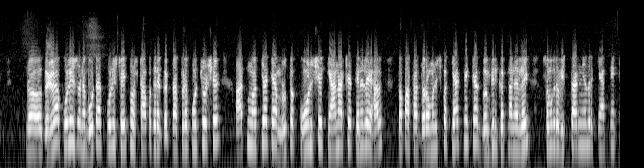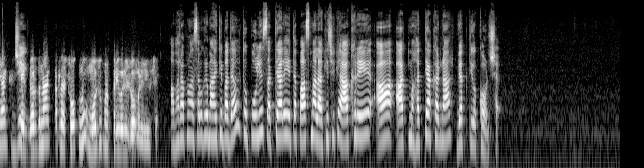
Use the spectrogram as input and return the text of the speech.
ગઢડા પોલીસ અને બોટાદ પોલીસ સહિતનો સ્ટાફ અત્યારે ઘટના સ્થળે પહોંચ્યો છે. આત્મહત્યા કે મૃતક કોણ છે ક્યાંના છે તેને લઈ હાલ તપાસ હાથ ધરવા મળી છે. પણ ક્યાંક ને ક્યાંક ગંભીર ઘટનાને લઈ સમગ્ર વિસ્તારની અંદર ક્યાંક ને ક્યાંક. એક દર્દનાક એટલે શોકનું મોજું પણ ફરી વળ્યું જોવા મળી રહ્યું છે. આભાર આપનો આ સમગ્ર માહિતી બદલ. તો પોલીસ અત્યારે એ તપાસમાં લાગી છે કે આખરે આ આત્મહત્યા કરનાર વ્યક્તિઓ કોણ છે?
